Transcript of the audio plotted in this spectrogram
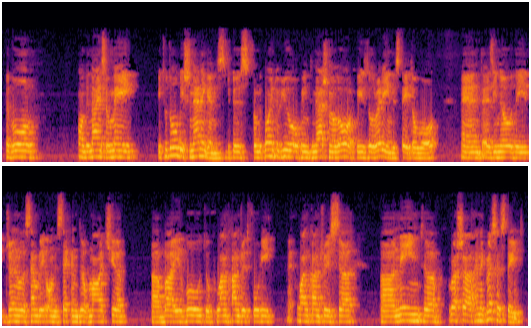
a war on the 9th of May, it would all be shenanigans because, from the point of view of international law, he is already in the state of war. And as you know, the General Assembly on the 2nd of March, uh, uh, by a vote of 141 countries, uh, uh, named uh, Russia an aggressor state.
